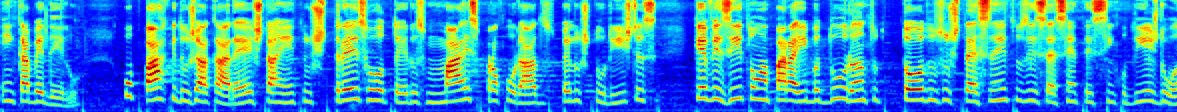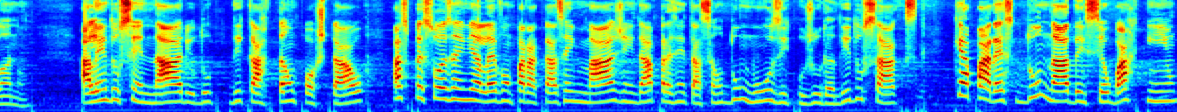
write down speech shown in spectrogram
em Cabedelo. O Parque do Jacaré está entre os três roteiros mais procurados pelos turistas que visitam a Paraíba durante todos os 365 dias do ano. Além do cenário do, de cartão postal, as pessoas ainda levam para casa a imagem da apresentação do músico Jurandir do Sax, que aparece do nada em seu barquinho,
